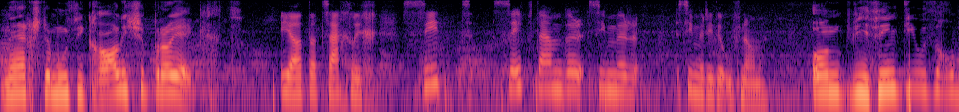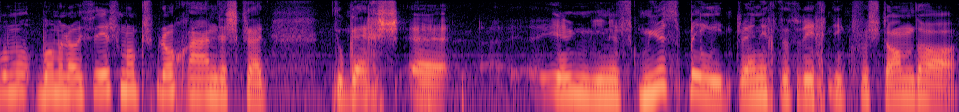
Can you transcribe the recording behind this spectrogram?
nächsten musikalischen Projekte. Ja, tatsächlich. Seit September sind wir sind wir in der Aufnahme. Und wie sind die rausgekommen, wo, wo wir uns das erste Mal gesprochen haben? Du hast gesagt, du gehst äh, irgendwie in ein Gemüsebeet, wenn ich das richtig verstanden habe,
